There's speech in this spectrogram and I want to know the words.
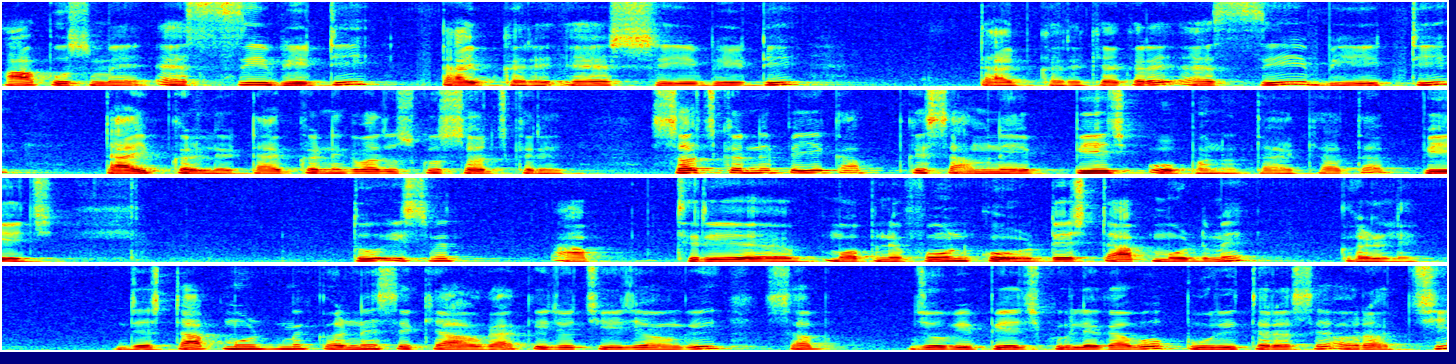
आप उसमें एस टाइप करें। एस टाइप करें। क्या करें? एस टाइप कर ले। टाइप करने के बाद उसको सर्च करें। सर्च करने पे एक आपके सामने पेज ओपन होता है। क्या होता है? पेज। तो इसमें आप थ्री अपने फ़ोन को डेस्कटॉप मोड में कर ले। डेस्कटॉप मोड में करने से क्या होगा कि जो चीज़ें होंगी, सब जो भी पेज खुलेगा वो पूरी तरह से और अच्छी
